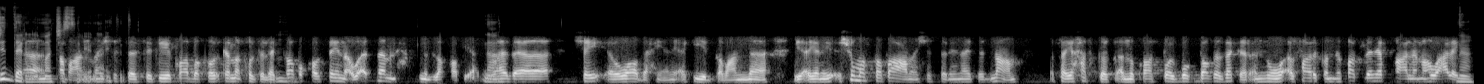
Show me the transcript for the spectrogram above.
جدا على مانشستر طبعا مانشستر سيتي قاب كما قلت لك قاب قوسين أو أدنى من حسم اللقب يعني نعم. وهذا شيء واضح يعني أكيد طبعا. يعني شو ما استطاع مانشستر يونايتد؟ نعم. سيحقق النقاط. بول بوجبا ذكر أنه فارق النقاط لن يبقى على ما هو عليه. نعم.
